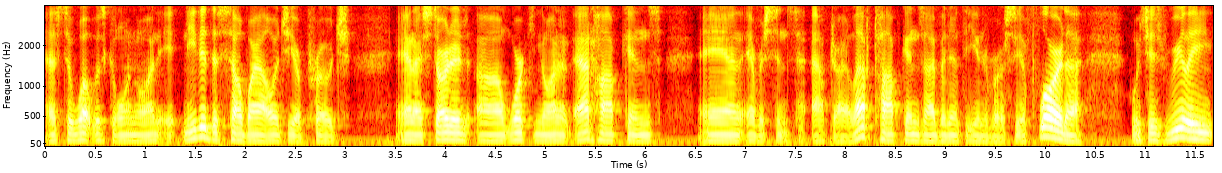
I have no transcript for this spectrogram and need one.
as to what was going on. It needed the cell biology approach, and I started uh, working on it at Hopkins and ever since after I left Hopkins, I've been at the University of Florida, which has really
